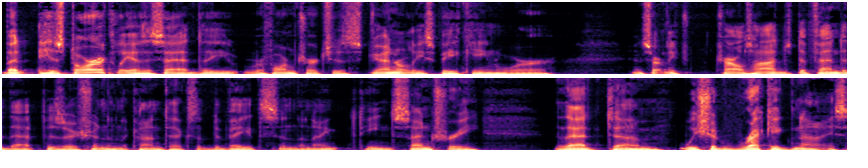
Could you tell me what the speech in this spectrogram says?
But historically, as I said, the Reformed churches, generally speaking, were, and certainly Charles Hodge defended that position in the context of debates in the 19th century, that um, we should recognize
